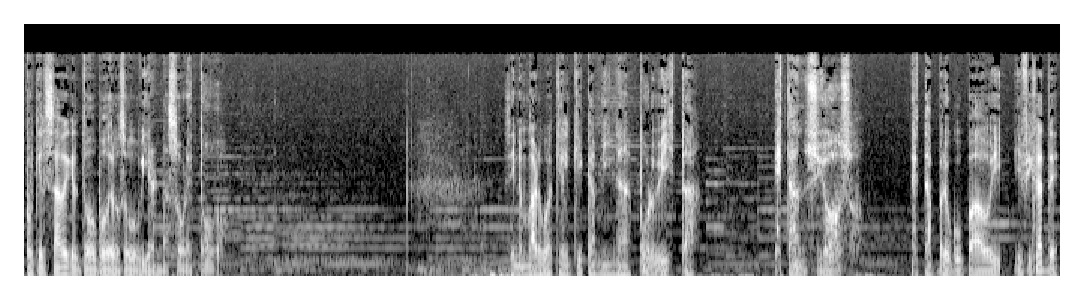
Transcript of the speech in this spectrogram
porque él sabe que el Todopoderoso gobierna sobre todo. Sin embargo, aquel que camina por vista está ansioso, está preocupado y, y fíjate,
